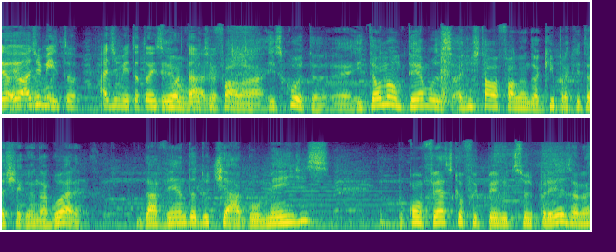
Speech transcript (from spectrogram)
eu, eu admito, admito, eu tô Eu insuportável. vou te falar. Escuta, é, então não temos. A gente estava falando aqui, para quem tá chegando agora, da venda do Thiago Mendes Eu confesso que eu fui pego de surpresa, né?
